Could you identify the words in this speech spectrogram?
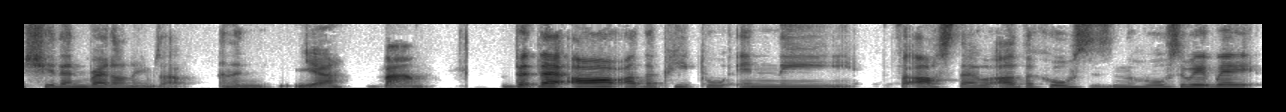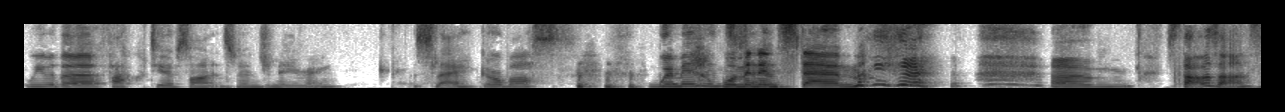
she then read our names out, and then Yeah, bam. But there are other people in the. For us, there were other courses in the hall. So we we, we were the Faculty of Science and Engineering. Slay, girl boss. Women in women in STEM. Yeah. Um, so that was us.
